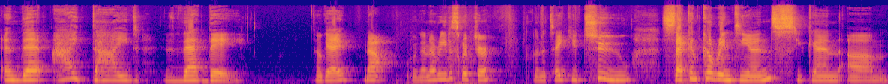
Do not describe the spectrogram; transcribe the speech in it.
and that I died that day. Okay, now we're gonna read a scripture. I'm gonna take you to Second Corinthians. You can um,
